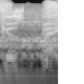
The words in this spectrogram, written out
Cause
